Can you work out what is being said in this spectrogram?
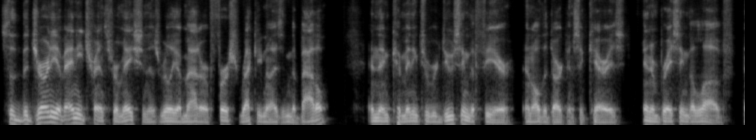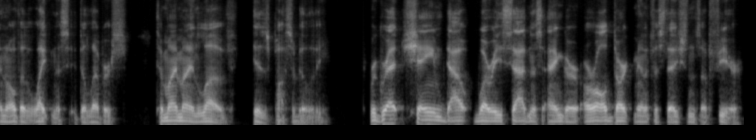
So the journey of any transformation is really a matter of first recognizing the battle and then committing to reducing the fear and all the darkness it carries and embracing the love and all the lightness it delivers. To my mind, love is possibility. Regret, shame, doubt, worry, sadness, anger are all dark manifestations of fear.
